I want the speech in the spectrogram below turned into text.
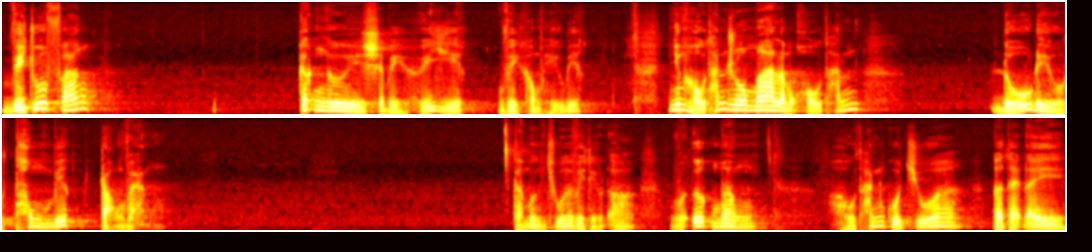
Vì Chúa phán các ngươi sẽ bị hủy diệt vì không hiểu biết. Nhưng hậu thánh Roma là một hậu thánh đủ điều thông biết trọn vẹn. Cảm ơn Chúa vì điều đó và ước mong hậu thánh của Chúa ở tại đây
